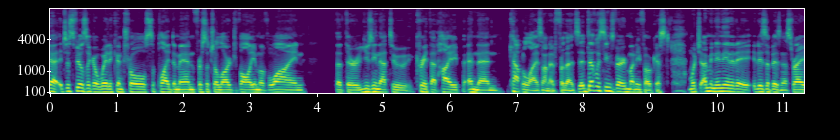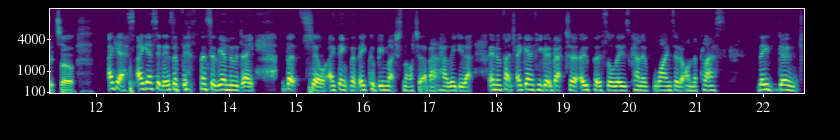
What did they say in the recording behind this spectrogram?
Yeah, it just feels like a way to control supply demand for such a large volume of wine that they're using that to create that hype and then capitalize on it for that. So it definitely seems very money focused, which I mean, in the end of the day, it is a business, right? So I guess, I guess it is a business at the end of the day. But still, I think that they could be much smarter about how they do that. And in fact, again, if you go back to Opus, all those kind of wines that are on the Place, they don't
